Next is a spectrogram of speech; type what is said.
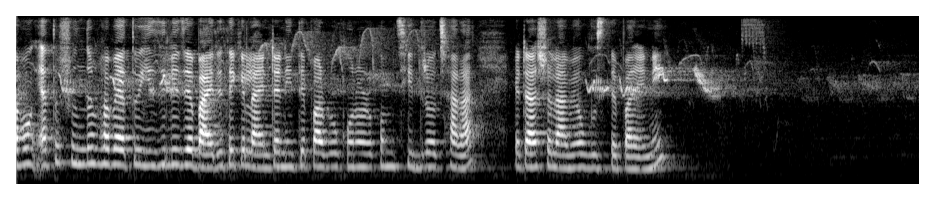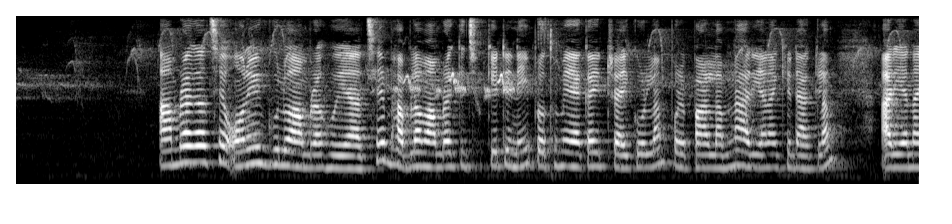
এবং এত সুন্দরভাবে, এত ইজিলি যে বাইরে থেকে লাইনটা নিতে পারব কোনো রকম ছিদ্র ছাড়া, এটা আসলে আমিও বুঝতে পারিনি। আমরা গাছে অনেকগুলো আমরা হয়ে আছে। ভাবলাম আমরা কিছু কেটে নেই। প্রথমে একাই ট্রাই করলাম, পরে পারলাম না। আরিয়ানাকে ডাকলাম। আরিয়ানা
